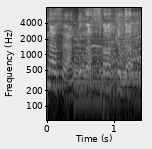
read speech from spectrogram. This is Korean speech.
끝났어요. 안 끝났어. 안 끝났어.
